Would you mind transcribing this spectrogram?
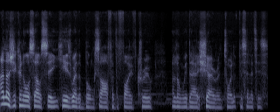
And as you can also see, here's where the bunks are for the five crew, along with their shower and toilet facilities.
